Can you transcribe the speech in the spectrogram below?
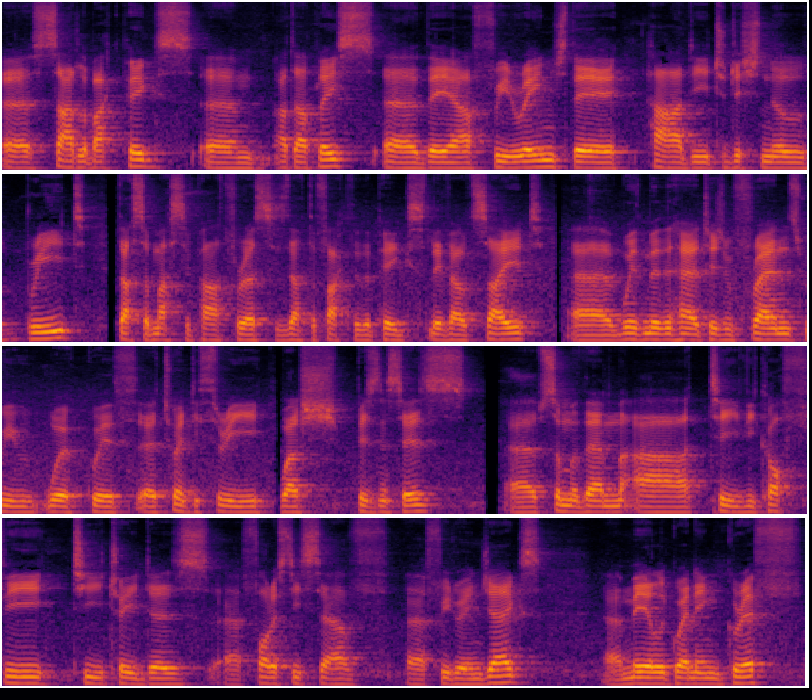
uh, saddleback pigs um, at our place. Uh, they are free range, they're hardy traditional breed. That's a massive part for us is that the fact that the pigs live outside. Uh, with Myrddin Heritage and Friends, we work with uh, 23 Welsh businesses. Uh, some of them are TV Coffee, Tea Traders, uh, Forest Isaf, uh, Free Range Eggs, Mail Gwenning Griff,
